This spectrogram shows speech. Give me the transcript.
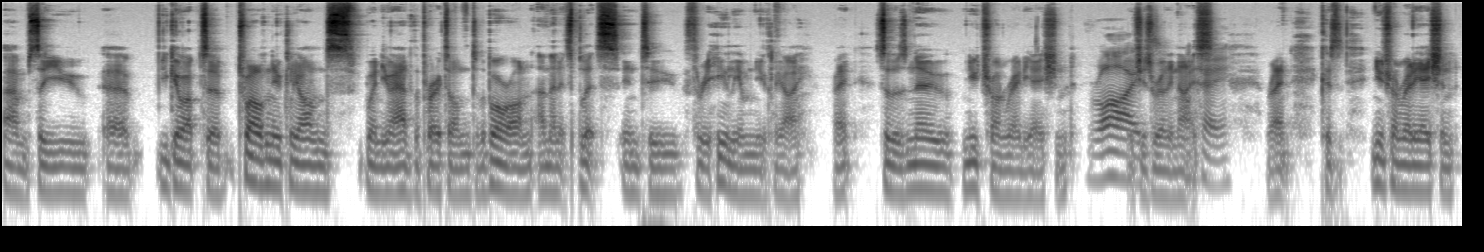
Um, so you uh, you go up to twelve nucleons when you add the proton to the boron, and then it splits into three helium nuclei. Right. So there's no neutron radiation, right which is really nice. okay Right. Because neutron radiation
